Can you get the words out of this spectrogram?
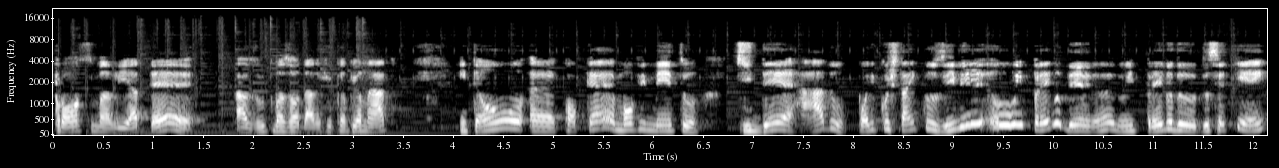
próxima ali até as últimas rodadas do campeonato. Então, é, qualquer movimento que dê errado pode custar inclusive o emprego dele, né? O emprego do, do Setien,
